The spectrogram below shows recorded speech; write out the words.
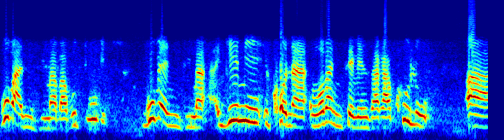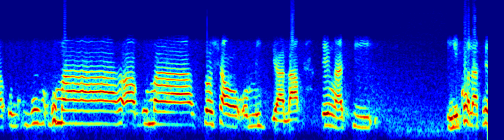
kuba nzima bakudube kube nzima kimi khona ngoba ngisebenza kakhulu ku- kuma kuma social media lapha engathi yikho lapha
